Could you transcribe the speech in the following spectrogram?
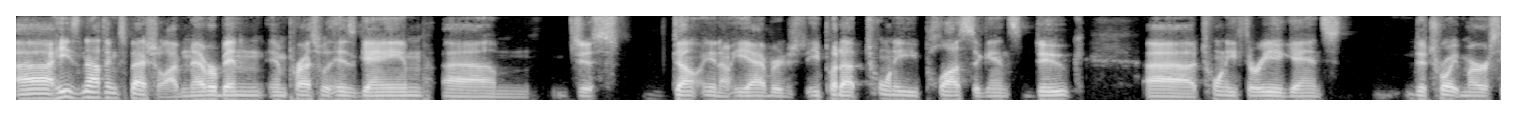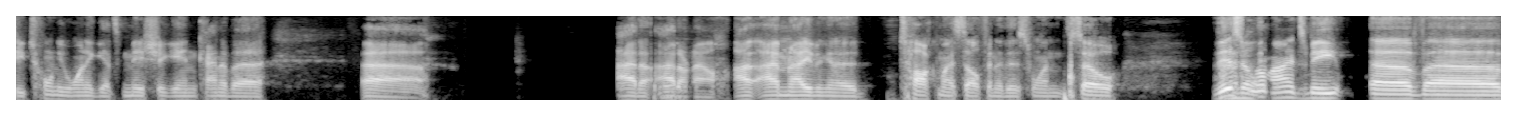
uh, he's nothing special. I've never been impressed with his game. Um, just don't, you know, he averaged, he put up 20 plus against Duke, uh, 23 against Detroit Mercy, 21 against Michigan, kind of a, uh, I don't, I don't know. I, I'm not even going to talk myself into this one. So this reminds me of uh,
